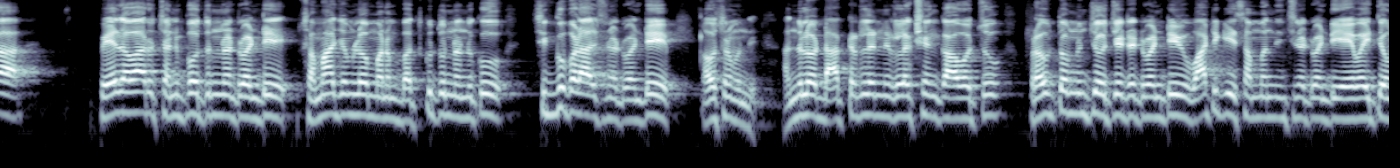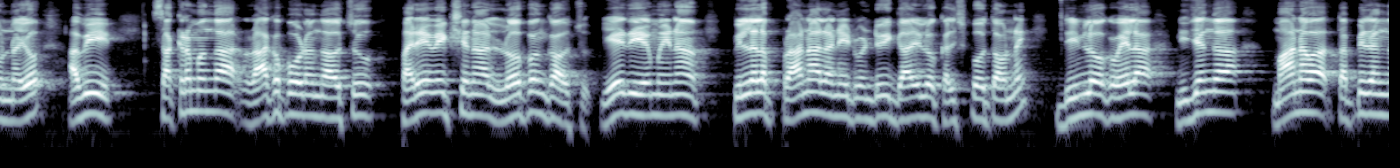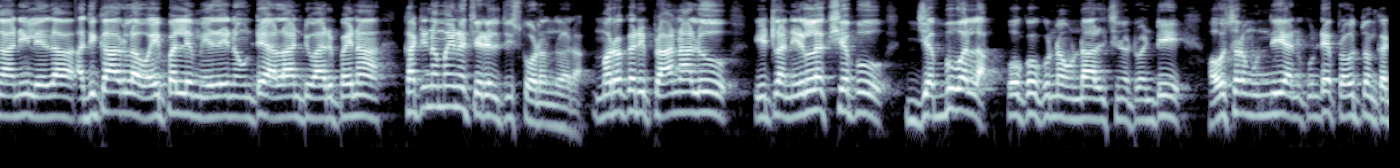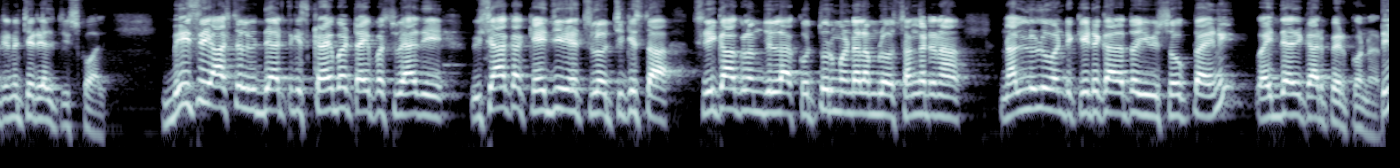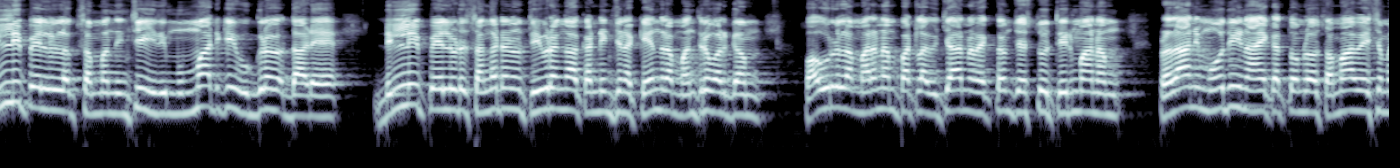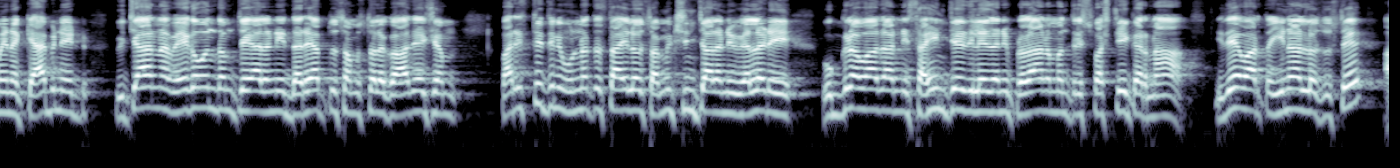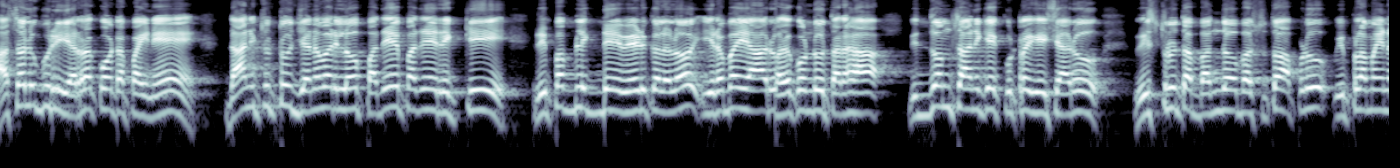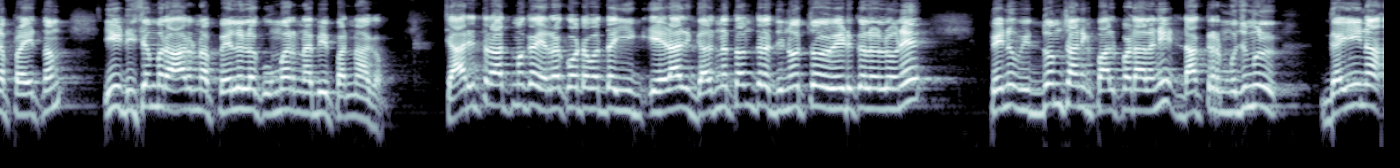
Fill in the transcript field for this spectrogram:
పేదవారు చనిపోతున్నటువంటి సమాజంలో మనం బతుకుతున్నందుకు సిగ్గుపడాల్సినటువంటి అవసరం ఉంది. అందులో డాక్టర్ల నిర్లక్ష్యం కావచ్చు ప్రభుత్వం నుంచి వచ్చేటటువంటి వాటికి సంబంధించినటువంటి ఏవైతే ఉన్నాయో అవి సక్రమంగా రాకపోవడం కావచ్చు పర్యవేక్షణ లోపం కావచ్చు. ఏది ఏమైనా పిల్లల ప్రాణాలు అనేటువంటివి గాలిలో కలిసిపోతూ ఉన్నాయి. దీనిలో ఒకవేళ నిజంగా మానవ తప్పిదం కానీ లేదా అధికారుల వైఫల్యం ఏదైనా ఉంటే అలాంటి వారిపైన కఠినమైన చర్యలు తీసుకోవడం ద్వారా. మరొకరి ప్రాణాలు ఇట్లా నిర్లక్ష్యపు జబ్బు వల్ల పోకోకుండా ఉండాల్సినటువంటి అవసరం ఉంది అనుకుంటే ప్రభుత్వం కఠిన చర్యలు తీసుకోవాలి. బీసీ హాస్టల్ విద్యార్థికి స్క్రైబర్ టైపస్ వ్యాధి విశాఖ కేజీహెచ్లో చికిత్స శ్రీకాకుళం జిల్లా కొత్తూరు మండలంలో సంఘటన నల్లులు వంటి కీటకాలతో ఇవి సోకుతాయని వైద్యాధికారి పేర్కొన్నారు. ఢిల్లీ పేలుళ్ళకు సంబంధించి ఇది ముమ్మాటికి ఉగ్ర దాడే. ఢిల్లీ పేలుడు సంఘటనను తీవ్రంగా ఖండించిన కేంద్ర మంత్రివర్గం పౌరుల మరణం పట్ల విచారణ వ్యక్తం చేస్తూ తీర్మానం. ప్రధాని మోదీ నాయకత్వంలో సమావేశమైన కేబినెట్ విచారణ వేగవంతం చేయాలని దర్యాప్తు సంస్థలకు ఆదేశం. పరిస్థితిని ఉన్నత స్థాయిలో సమీక్షించాలని వెల్లడి ఉగ్రవాదాన్ని సహించేది లేదని ప్రధానమంత్రి స్పష్టీకరణ. ఇదే వార్త ఈనాడులో చూస్తే అసలు గురి ఎర్రకోటపైనే దాని చుట్టూ జనవరిలో పదే పదే రెక్కి రిపబ్లిక్ డే వేడుకలలో ఇరవై ఆరు పదకొండు తరహా విధ్వంసానికే కుట్ర చేశారు. విస్తృత బందోబస్తుతో అప్పుడు విఫలమైన ప్రయత్నం. ఈ డిసెంబర్ ఆరున పేలులకు ఉమర్ నబీ పన్నాగం. చారిత్రాత్మక ఎర్రకోట వద్ద ఈ ఏడాది గణతంత్ర దినోత్సవ వేడుకలలోనే పెను విధ్వంసానికి పాల్పడాలని డాక్టర్ ముజుముల్ గయీనా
